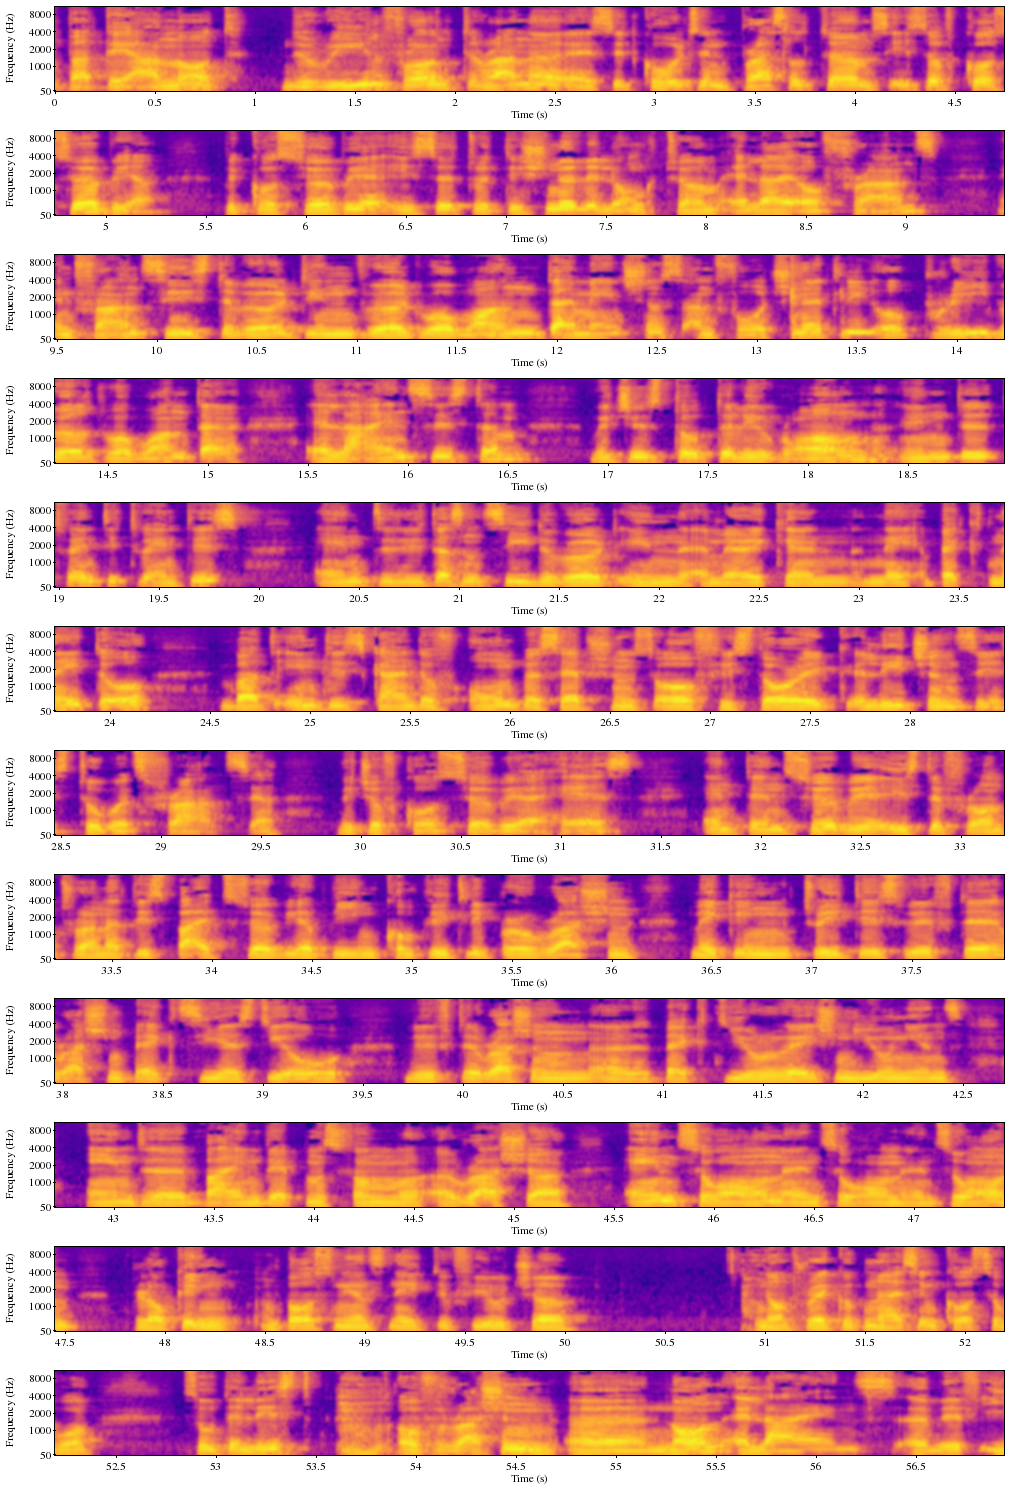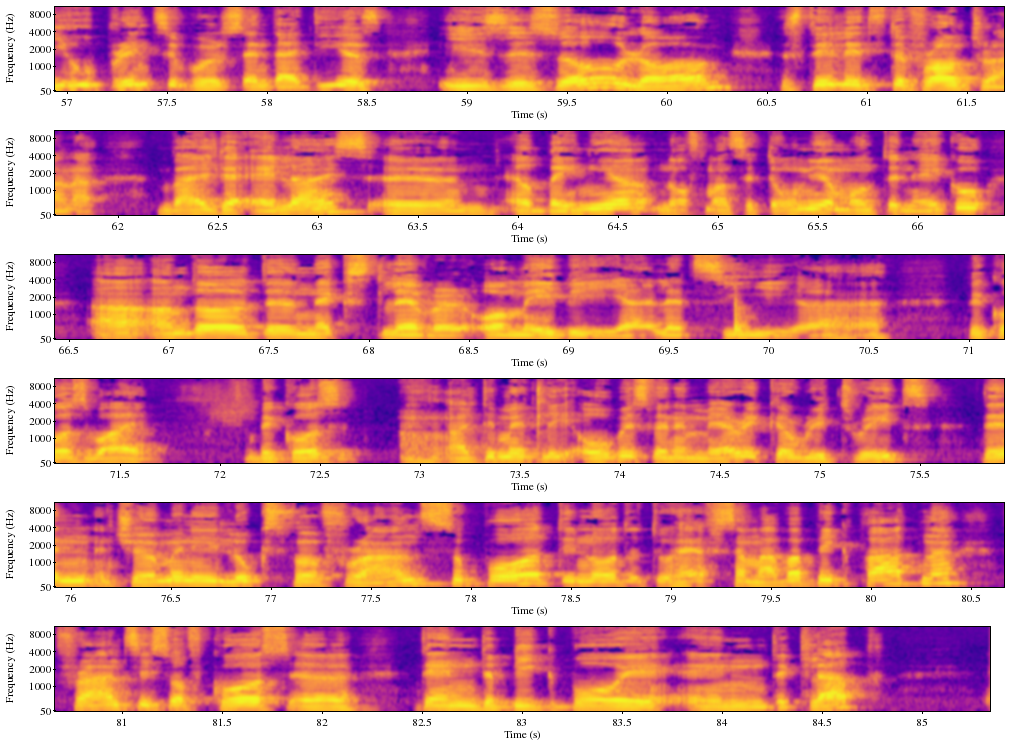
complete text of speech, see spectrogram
but they are not. The real front runner, as it calls in Brussels terms, is of course Serbia, because Serbia is a traditionally long-term ally of France, and France sees the world in World War One dimensions, unfortunately, or pre-World War One alliance system, which is totally wrong in the 2020s, and it doesn't see the world in American-backed NATO, but in this kind of own perceptions of historic allegiances towards France. Yeah? Which of course Serbia has. And then Serbia is the front runner, despite Serbia being completely pro-Russian, making treaties with the Russian-backed CSTO, with the Russian-backed Eurasian unions, and uh, buying weapons from uh, Russia, and so on and so on and so on, blocking Bosnians' NATO future, not recognizing Kosovo. So the list of Russian uh, non-alliance uh, with EU principles and ideas is so long, still it's the front runner. While the allies, um, Albania, North Macedonia, Montenegro, are under the next level, or maybe, let's see. Uh, because why? Because ultimately, always when America retreats, then Germany looks for France support in order to have some other big partner. France is, of course, uh, then the big boy in the club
